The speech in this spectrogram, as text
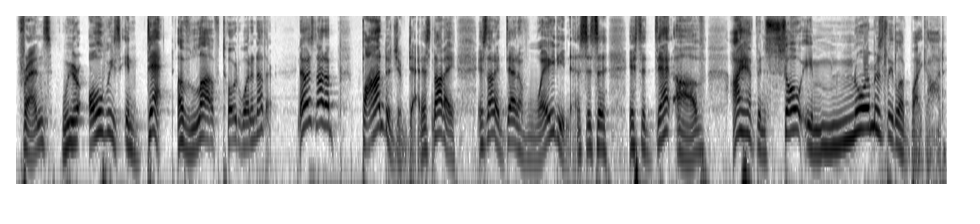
friends, we are always in debt of love toward one another. Now, it's not a bondage of debt. It's not a it's not a debt of weightiness. It's a it's a debt of I have been so enormously loved by God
